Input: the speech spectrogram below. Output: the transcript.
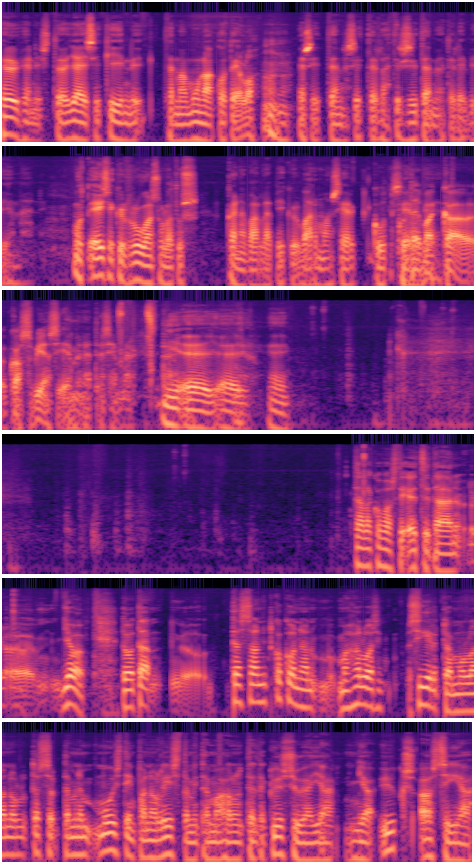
höyhenistöä jäisi kiinni tämä munakotelo mm-hmm. ja sitten, sitten lähtisi sitä myötä leviämään. Mutta ei se kyllä ruoansulatus kanavan läpi kyllä varmaan sel- Kuten selviä. vaikka kasvien siemenet esimerkiksi. Niin ei, ei, ei. ei. Täällä kovasti etsitään. Joo. Öö, joo. Tuota, tässä on nyt kokonaan, mä haluaisin siirtyä, mulla on ollut tässä tämmöinen muistinpanolista, mitä mä haluan teiltä kysyä, ja, ja yksi asia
